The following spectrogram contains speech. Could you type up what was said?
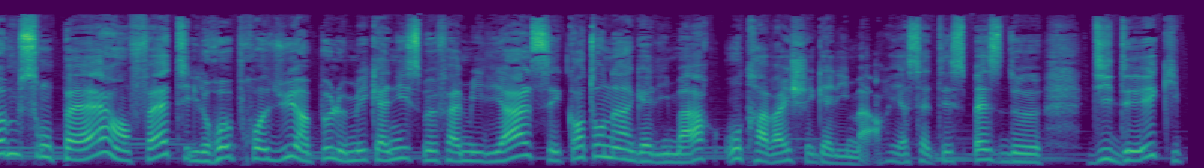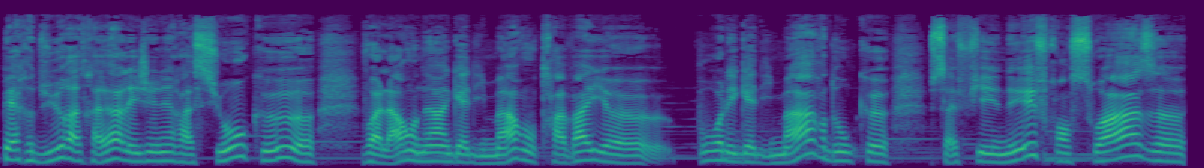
Comme son père, en fait, il reproduit un peu le mécanisme familial. C'est quand on est un Gallimard, on travaille chez Gallimard. Il y a cette espèce de d'idée qui perdure à travers les générations que euh, voilà, on est un Gallimard, on travaille euh, pour les Gallimards. Donc euh, sa fille aînée, Françoise,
